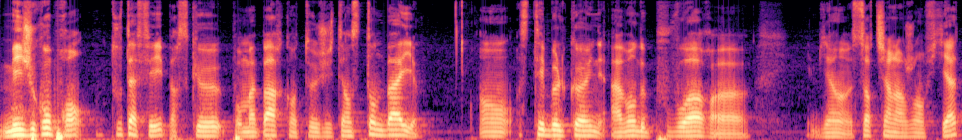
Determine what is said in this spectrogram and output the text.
Mais je comprends tout à fait parce que pour ma part, quand j'étais en stand-by en stablecoin avant de pouvoir euh, eh bien, sortir l'argent en fiat,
